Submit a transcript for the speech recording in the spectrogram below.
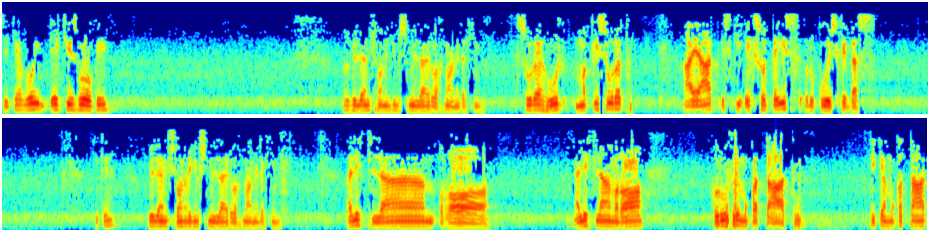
ٹھیک ہے وہ ایک چیز وہ ہوگی بسم اللہ الرحمن الرحیم۔ سورہ ہود، مکی صورت آیات اس کی ایک سو تیئیس رکو اس کے دس۔ ٹھیک ہے؟ بسم اللہ الرحمن الرحیم۔ الف لام را. الف را حروف مقطعات. ٹھیک ہے؟ مقطعات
